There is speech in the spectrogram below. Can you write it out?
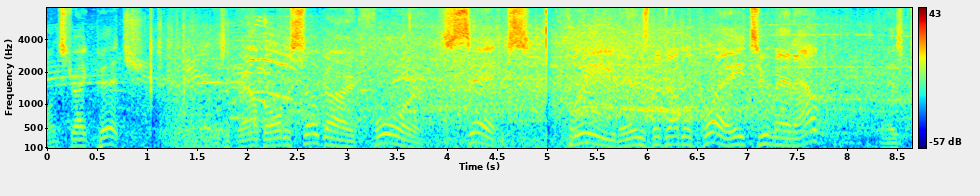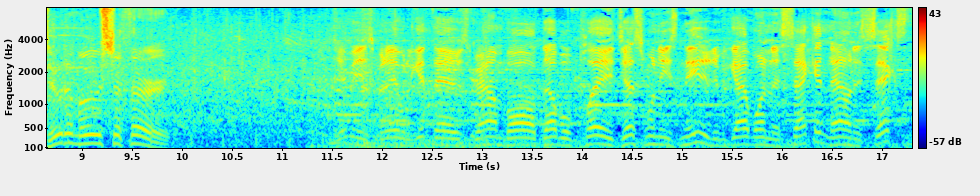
One strike pitch. There's a ground ball to Sogard. Four, six, three. There's the double play. Two men out as Duda moves to third. Jimmy's been able to get those ground ball double play just when he's needed. We got one in the second, now in the sixth.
